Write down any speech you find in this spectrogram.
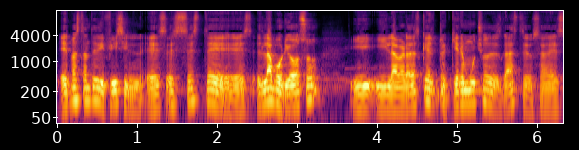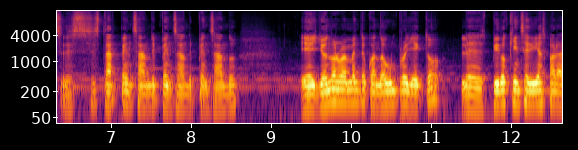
es bastante difícil. Es, es este, es laborioso y, la verdad es que requiere mucho desgaste, o sea, es, estar pensando y pensando y pensando. Eh, yo normalmente cuando hago un proyecto les pido 15 días para,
